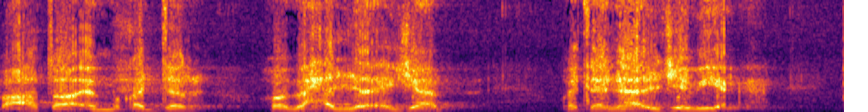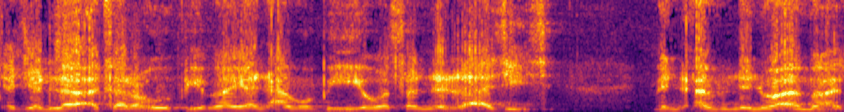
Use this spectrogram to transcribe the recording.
وعطاء مقدر ومحل إعجاب وثناء الجميع. تجلى أثره فيما ينعم به وطننا العزيز من أمن وأمان.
